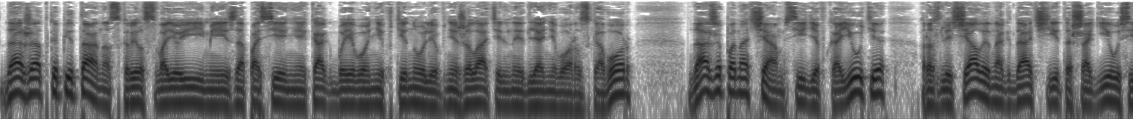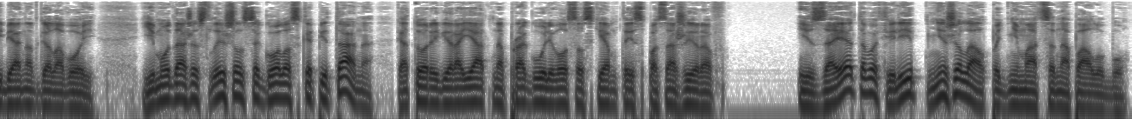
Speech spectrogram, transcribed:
даже от капитана, скрыл свое имя из опасения, как бы его не втянули в нежелательный для него разговор, даже по ночам, сидя в каюте, различал иногда чьи-то шаги у себя над головой. Ему даже слышался голос капитана, который, вероятно, прогуливался с кем-то из пассажиров. Из-за этого Филипп не желал подниматься на палубу.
